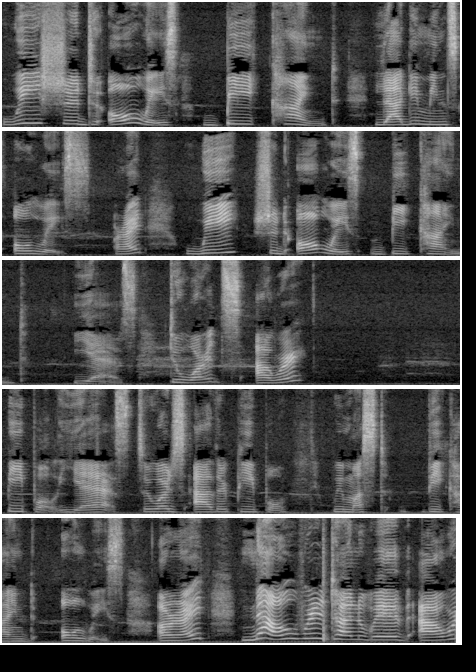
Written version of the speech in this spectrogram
We should always be kind. Lagi means always. Alright? We should always be kind. Yes. Towards our people. Yes. Towards other people. We must be kind always. Alright? Now we're done with our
